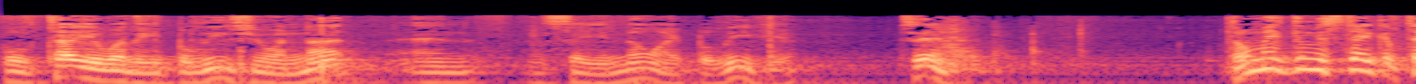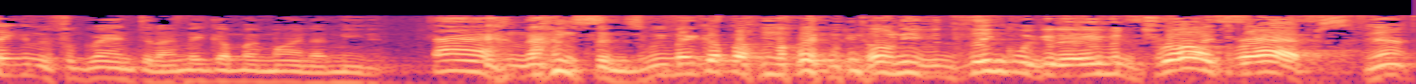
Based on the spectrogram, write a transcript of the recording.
who'll tell you whether he believes you or not, and say, you know I believe you. It's in. Don't make the mistake of taking it for granted. I make up my mind, I mean it. Ah, nonsense. We make up our mind. We don't even think we're going to even try, perhaps. Yeah?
